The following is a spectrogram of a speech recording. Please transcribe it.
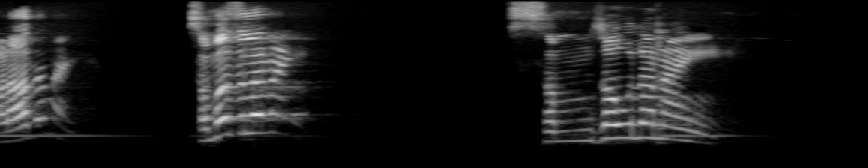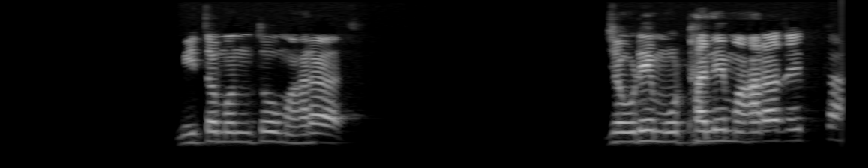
कळालं नाही. समजलं नाही. समजवलं नाही. मी तर म्हणतो महाराज जेवढे मोठाले महाराज आहेत का?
